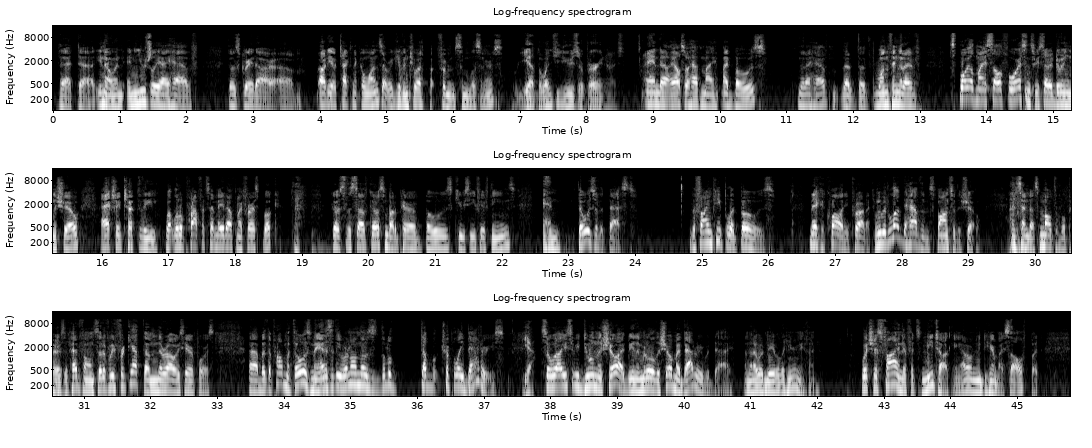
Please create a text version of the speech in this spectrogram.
that uh, you know, and, and usually I have those great uh, um, audio technica ones that were given to us but from some listeners, Yeah, the ones you use are very nice. and uh, I also have my my Bose that I have. that the, one thing that I've spoiled myself for since we started doing the show, I actually took the what little profits I made off my first book. Goes to the South Coast and bought a pair of Bose QC15s, and those are the best. The fine people at Bose make a quality product. We would love to have them sponsor the show and send us multiple pairs of headphones so that if we forget them, they're always here for us. Uh, but the problem with those, man, is that they run on those little double AAA batteries. Yeah. So I used to be doing the show. I'd be in the middle of the show, my battery would die, and then I wouldn't be able to hear anything. Which is fine if it's me talking. I don't need to hear myself. But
